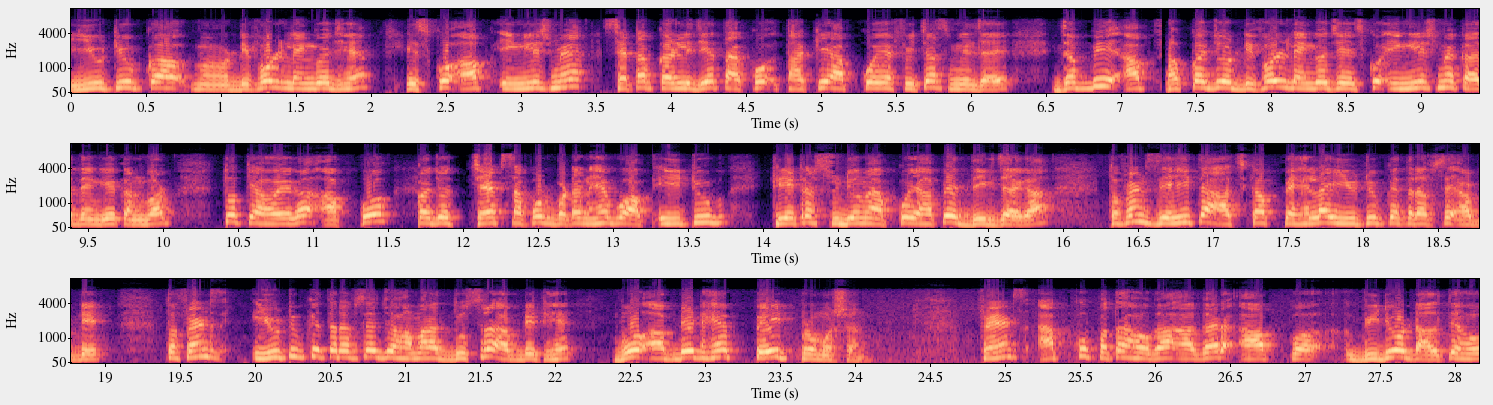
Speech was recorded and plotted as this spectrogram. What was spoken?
यूट्यूब का डिफ़ॉल्ट लैंग्वेज है, इसको आप इंग्लिश में सेटअप कर लीजिए ताकि आपको, ताकि आपको ये फीचर्स मिल जाए। जब भी आप, आपका जो डिफ़ॉल्ट लैंग्वेज है, इसको इंग्लिश में कर देंगे कन्वर्ट तो क्या होएगा? आपको का जो चैट सपोर्ट बटन है, वो आप यूट्यूब क्रिएटर स्टूडियो में आपको यहाँ पे दिख जाएगा। तो फ्रेंड्स यही था आज का पहला यूट्यूब की तरफ़ से अपडेट तो फ्रेंड्स यूट्यूब की तरफ़ से जो हमारा दूसरा अपडेट है, वो अपडेट है पेड प्रमोशन फ्रेंड्स आपको पता होगा अगर आप वीडियो डालते हो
